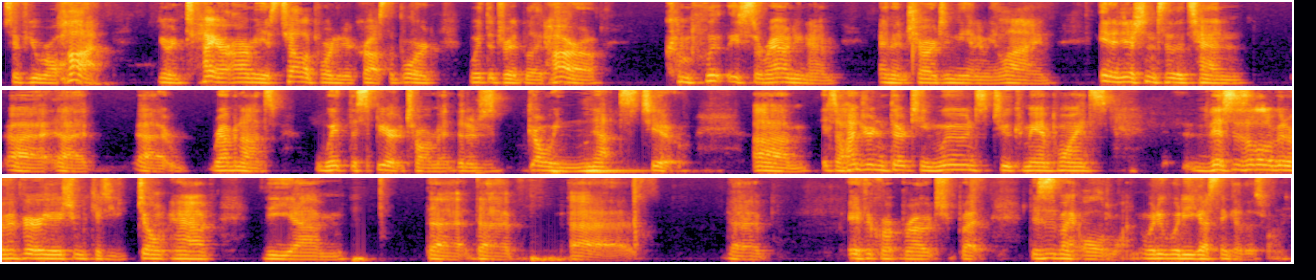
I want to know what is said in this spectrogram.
So if you roll hot, your entire army is teleported across the board with the Dreadblade Harrow, completely surrounding him, and then charging the enemy line. In addition to the ten uh, uh, uh, Revenants with the Spirit Torment that are just going nuts too. Um, it's 113 wounds, two command points. This is a little bit of a variation because you don't have the um, the the uh, the Aetherquartz brooch, but this is my old one. What do, what do you guys think of this one?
